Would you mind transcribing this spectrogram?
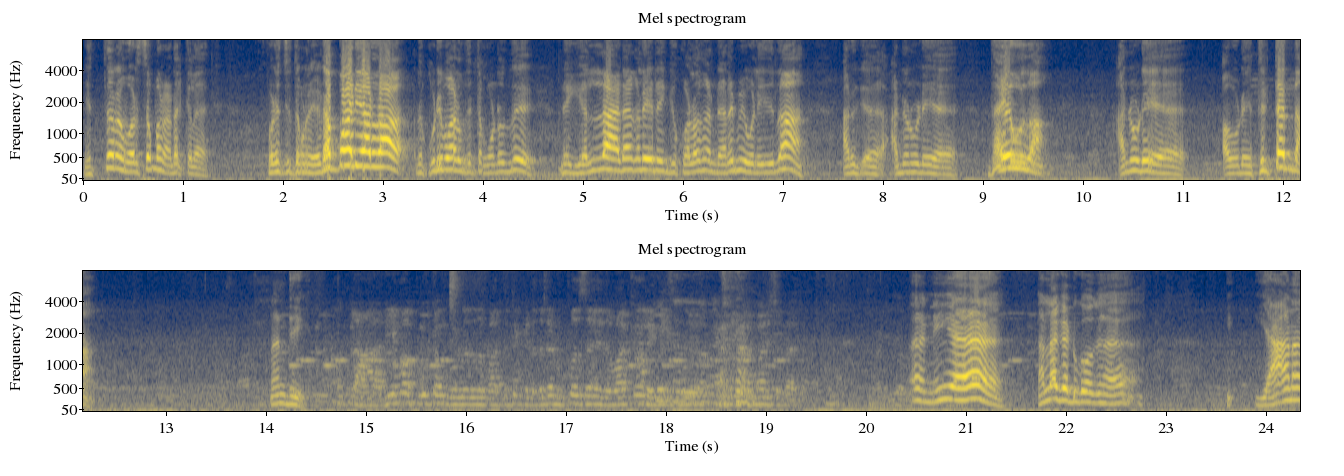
எத்தனை வருஷமாக நடக்கலை? புரட்சி தமிழர் எடப்பாடியார் தான் அந்த குடிமராமத்து திட்டம் கொண்டு வந்து இன்னைக்கு எல்லா இடங்களையும் இன்னைக்கு குளங்கள் நிரம்பி வழியுதுன்னா அதுக்கு அண்ணனுடைய தயவு தான் அண்ணனுடைய அவருடைய திட்டம் தான் நன்றி நீங்கள் நல்லா கேட்டுக்கோங்க. யானை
